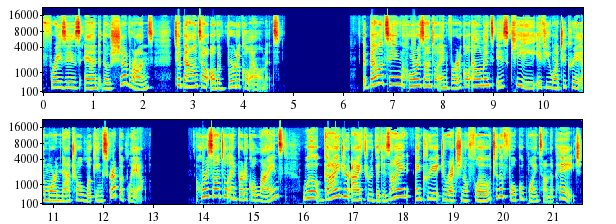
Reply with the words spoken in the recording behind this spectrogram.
phrases, and those chevrons to balance out all the vertical elements. Balancing horizontal and vertical elements is key if you want to create a more natural looking scrapbook layout. Horizontal and vertical lines will guide your eye through the design and create directional flow to the focal points on the page.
